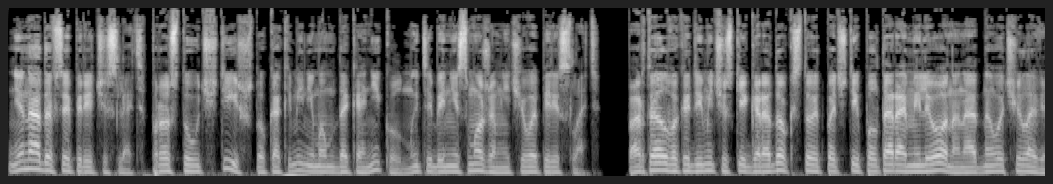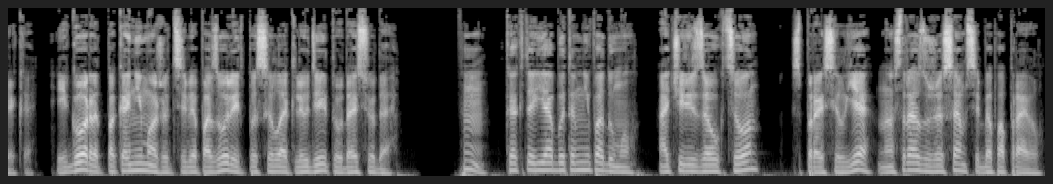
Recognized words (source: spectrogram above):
«Не надо все перечислять. Просто учти, что как минимум до каникул мы тебе не сможем ничего переслать. Портал в академический городок стоит почти полтора миллиона на одного человека, и город пока не может себе позволить посылать людей туда-сюда. «Хм, как-то я об этом не подумал. А через аукцион?» — спросил я, но сразу же сам себя поправил.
